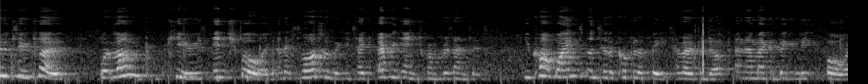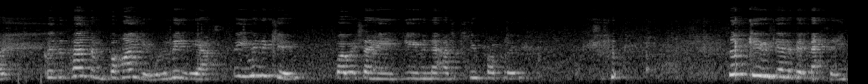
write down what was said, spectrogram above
You're too close. But long queues inch forward and it's vital that you take every inch when presented. You can't wait until a couple of feet have opened up and then make a big leap forward because the person behind you will immediately ask, are you in the queue? By which they mean, you even know how to queue properly? Some queues get a bit messy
